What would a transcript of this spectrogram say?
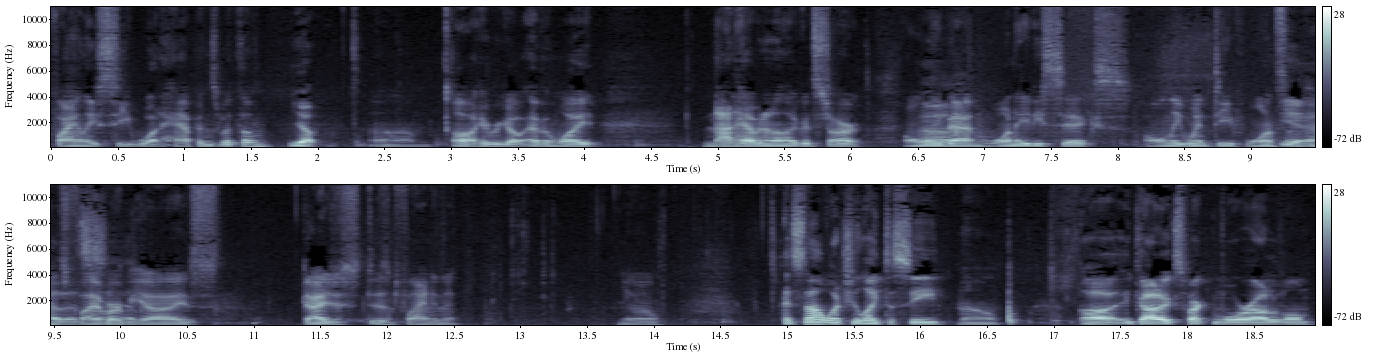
finally see what happens with them. Yep. Um, oh, here we go. Evan White not having another good start. Only Uh. batting 186. Only went deep once and Yeah, has five sad. RBIs. Guy just isn't finding it. You know, It's not what you like to see. no. Uh, you gotta expect more out of him.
